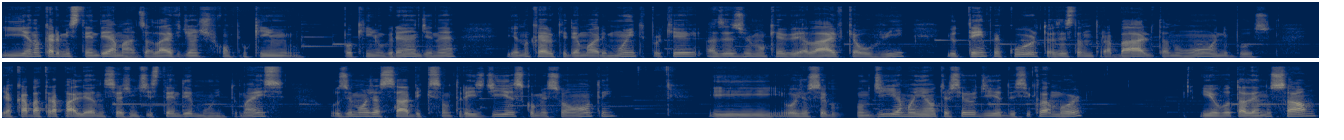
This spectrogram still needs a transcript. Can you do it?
E eu não quero me estender, amados. A live de ontem ficou um pouquinho, um pouquinho grande, né? E eu não quero que demore muito, porque às vezes o irmão quer ver a live, quer ouvir, e o tempo é curto, às vezes está no trabalho, está no ônibus, e acaba atrapalhando se a gente estender muito. Mas os irmãos já sabem que são três dias, começou ontem, e hoje é o segundo dia, amanhã é o terceiro dia desse clamor, e eu vou estar tá lendo o salmo,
